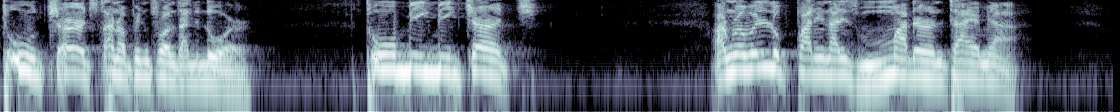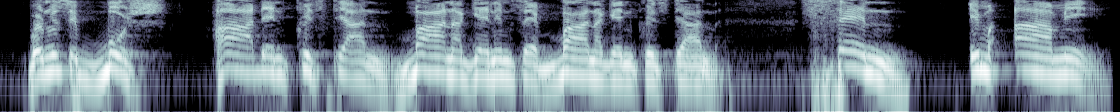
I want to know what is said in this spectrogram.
two church stand up in front of the door. Two big, big church. And when we look upon in this modern time, yeah, when we say Bush, hardened Christian, born again, him say, born again Christian, send him army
